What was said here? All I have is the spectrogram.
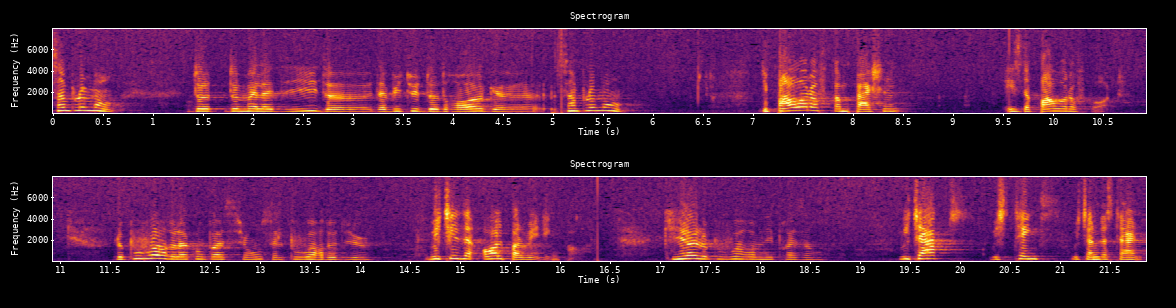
simplement, de, de maladies, de- d'habitudes de, drogue, euh, simplement. The power of compassion is the power of God, Le pouvoir de la compassion, c'est le pouvoir de Dieu, which is the all-pervading power, qui est le pouvoir omniprésent, which acts, which thinks, which understands,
